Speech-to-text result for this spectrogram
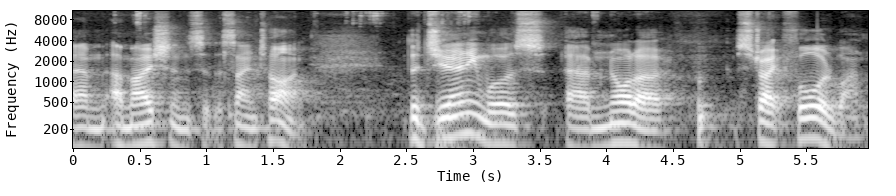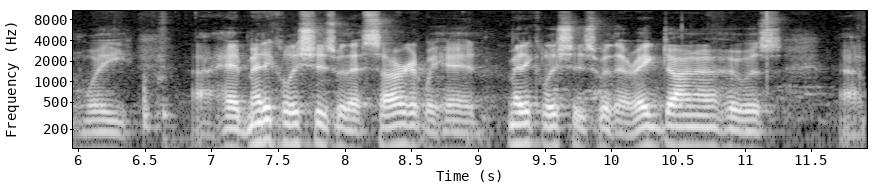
um, emotions at the same time. The journey was um, not a straightforward one. We uh, had medical issues with our surrogate, we had medical issues with our egg donor, who was um,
